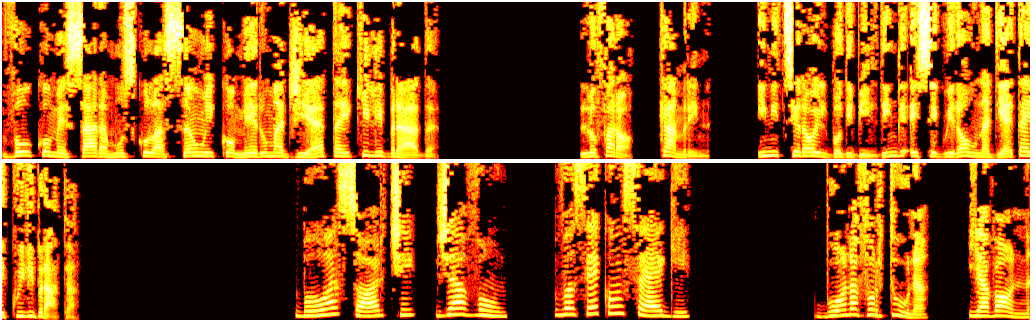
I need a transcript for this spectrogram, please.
Vou começar a musculação e comer uma dieta equilibrada. Lo farò, Camrin. Inizierò il bodybuilding e seguirò una dieta equilibrata. Boa sorte, Javon. Você consegue. Buona fortuna. Yavon.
